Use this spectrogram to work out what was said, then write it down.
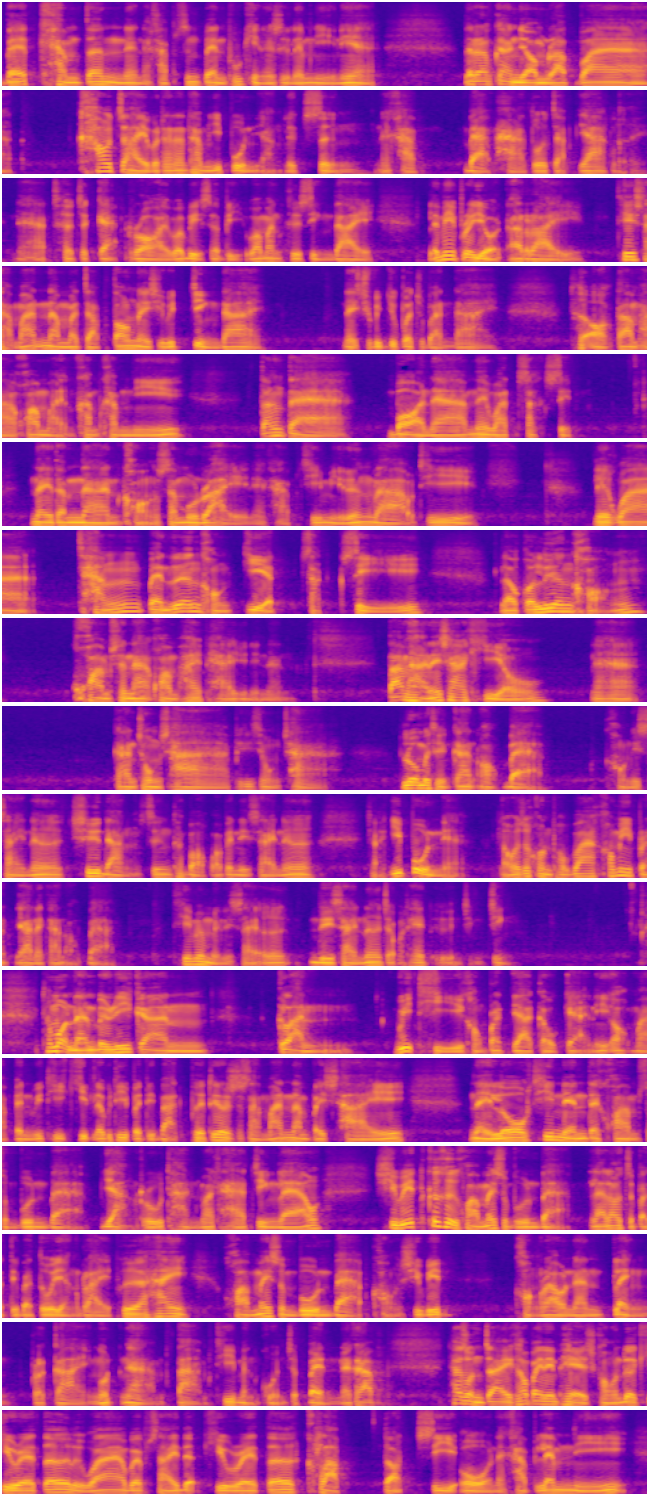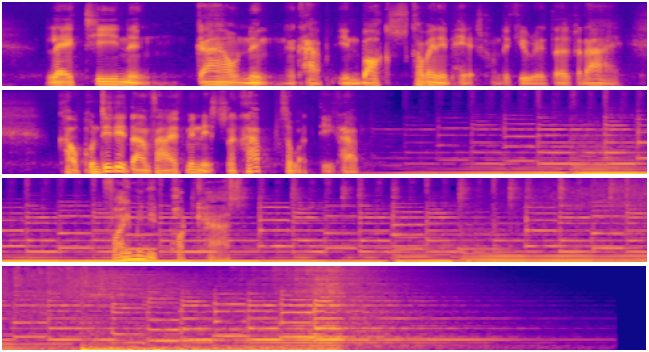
เบธแคมป์ตันเนี่ยนะครับซึ่งเป็นผู้เขียนหนังสือเล่มนี้เนี่ย ได้รับการยอมรับว่าเข้าใจวัฒนธรรมญี่ปุ่นอย่างลึกซึ้งนะครับ แบบหาตัวจับยากเลยนะฮะเธอจะแกะรอยว่าบิสบิว่ามันคือสิ่งใด และมีประโยชน์อะไรที่สามารถนำมาจับต้องในชีวิตจริงได้ ในชีวิตยุคปัจจุบันได้ เธอออกตามหาความหมายของคำคำนี้ ตั้งแต่บ่อน้ำในวัดศักดิ์สิทธิ์ ในตำนานของซามูไรนะครับ ที่มีเรื่องราวที่เรียกว่าทั้งเป็นเรื่องของเกียรติศักดิ์ศรี แล้วก็เรื่องของความชนะความพ่ายแพ้อยู่ในนั้น ตามหาในชาเขียวนะฮะการชงชาพิธีชงชารวมไปถึงการออกแบบของดีไซเนอร์ชื่อดัง ซึ่งถ้าบอกว่าเป็นดีไซเนอร์จากญี่ปุ่นเนี่ยเราก็จะค้นพบว่าเขามีปรัชญาในการออกแบบ ที่ไม่เหมือน designer designer จากประเทศอื่นจริง ๆ ทั้งหมดนั้นเป็นวิธีการกลั่น วิถีของปรัชญาเก่าแก่นี้ออกมาเป็นวิธีคิดและวิธีปฏิบัติ เพื่อที่เราจะสามารถนำไปใช้ในโลกที่เน้นแต่ความสมบูรณ์แบบอย่างรู้ทันว่าแท้จริงแล้ว ชีวิตก็คือความไม่สมบูรณ์แบบ และเราจะปฏิบัติตัวอย่างไร เพื่อให้ความไม่สมบูรณ์แบบของชีวิตของเรานั้นเปล่งประกายงดงามตามที่มันควรจะเป็นนะครับ ถ้าสนใจเข้าไปในเพจของ The Curator หรือว่าเว็บไซต์ The Curator Club co นะครับ เล่มนี้เลขที่ 191นะครับ inbox เข้าไปในเพจของ The Curator ก็ได้ ขอบคุณที่ติดตาม 5 minutes นะครับ สวัสดีครับ 5 Minute Podcast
